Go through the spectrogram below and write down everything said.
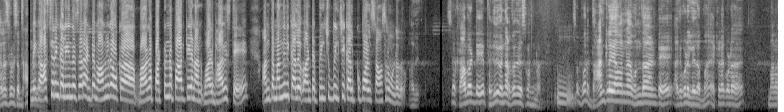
అలయన్స్ పెట్టి మీకు ఆశ్చర్యం కలిగిందా సార్? అంటే మామూలుగా ఒక బాగా పట్టున్న పార్టీ అని వాడు భావిస్తే అంతమందిని కలు అంటే పిలిచి పిలిచి కలుపుకోవాల్సిన అవసరం ఉండదు. అది. సో కాబట్టి ప్రజలు ఇవన్నీ అర్థం చేసుకుంటున్నారు. సో పోనీ దాంట్లో ఏమన్నా ఉందా అంటే అది కూడా లేదమ్మా. ఎక్కడ కూడా మనం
